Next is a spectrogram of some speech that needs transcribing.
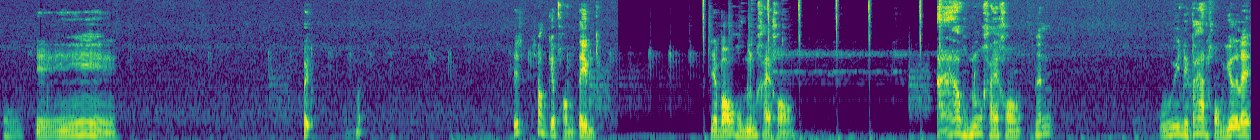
โอเคเฮ้ยเอ๊ะช่องเก็บของเต็ม อย่าบอกว่าผมลืมขายของอ้าวผมลืมขายของงั้นอุ้ยในบ้านของเยอะเลย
